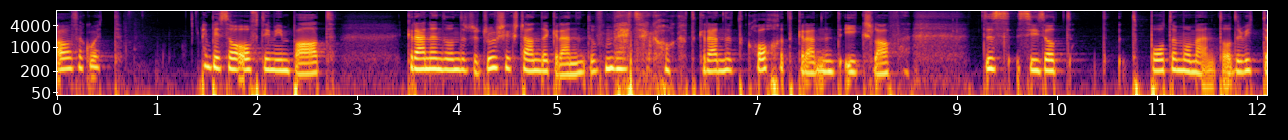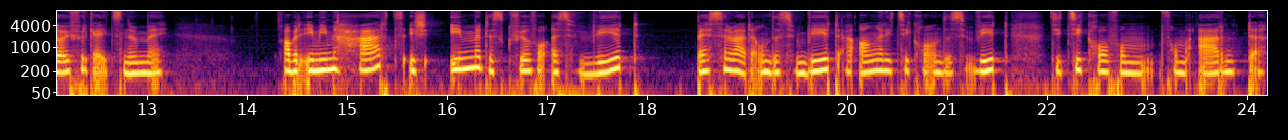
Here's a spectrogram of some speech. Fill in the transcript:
Also gut. Ich bin so oft in meinem Bad grennend unter der Dusche gestanden, grennend auf dem WC gekocht, grennend gekocht, grennend eingeschlafen. Das sind so die, die Bodenmomente, oder wie tiefer geht es nicht mehr. Aber in meinem Herz ist immer das Gefühl von, es wird besser werden und es wird eine andere Zeit kommen und es wird die Zeit kommen vom, vom Ernten.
